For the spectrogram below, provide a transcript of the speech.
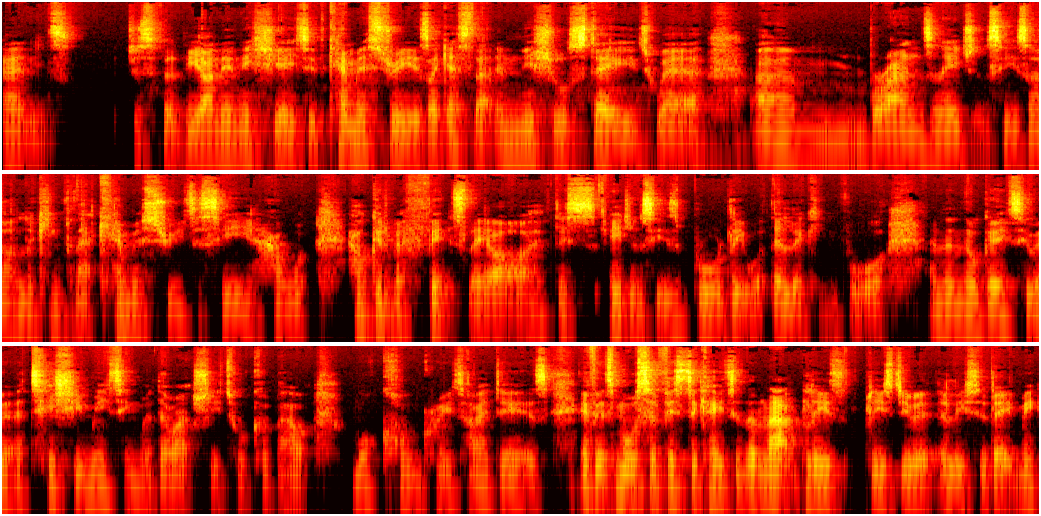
and just for the uninitiated chemistry is i guess that initial stage where um, brands and agencies are looking for that chemistry to see how how good of a fit they are. If this agency is broadly what they're looking for and then they'll go to a, a tissue meeting where they'll actually talk about more concrete ideas. If it's more sophisticated than that please please do elucidate me.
